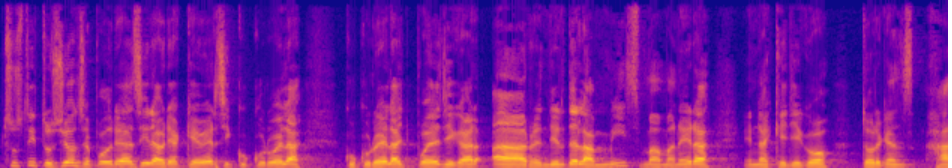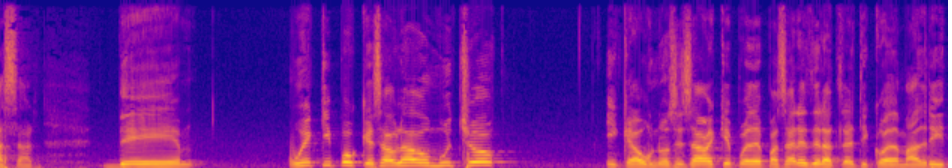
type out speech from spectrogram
sustitución, se podría decir. Habría que ver si Cucuruela, Cucuruela puede llegar a rendir de la misma manera en la que llegó Torgan Hazard. De un equipo que se ha hablado mucho y que aún no se sabe qué puede pasar es del Atlético de Madrid.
